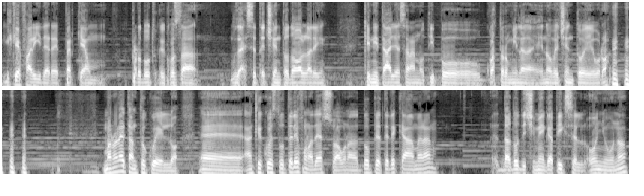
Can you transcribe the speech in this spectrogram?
il che fa ridere perché è un prodotto che costa cos'è, 700 dollari, che in Italia saranno tipo 4.900 euro. Ma non è tanto quello, eh, anche questo telefono adesso ha una doppia telecamera da 12 megapixel ognuno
